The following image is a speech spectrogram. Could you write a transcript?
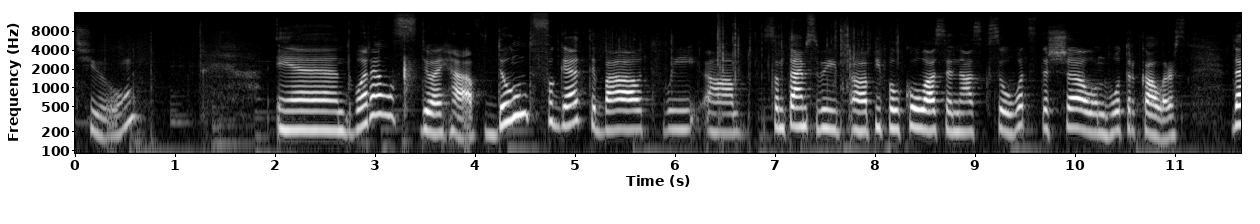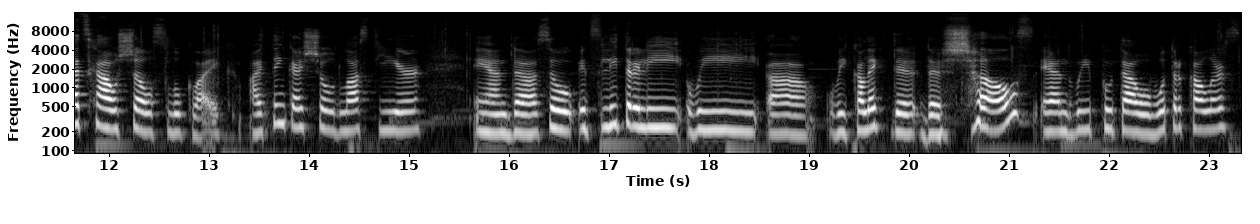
too. And what else do I have? Don't forget about we. Um, sometimes we uh, people call us and ask, so what's the shell on watercolors? That's how shells look like. I think I showed last year, and uh, so it's literally we uh, we collect the the shells and we put our watercolors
